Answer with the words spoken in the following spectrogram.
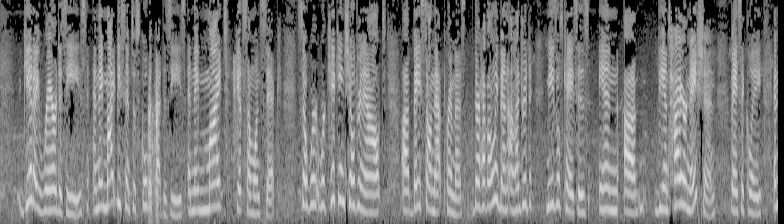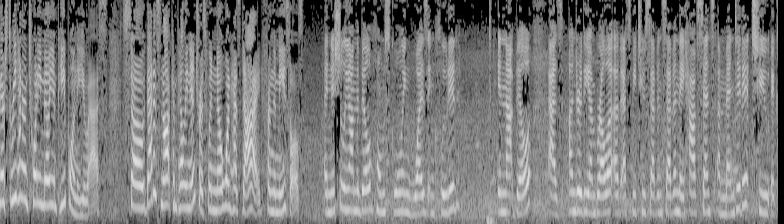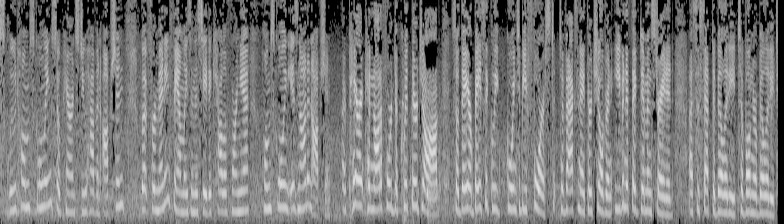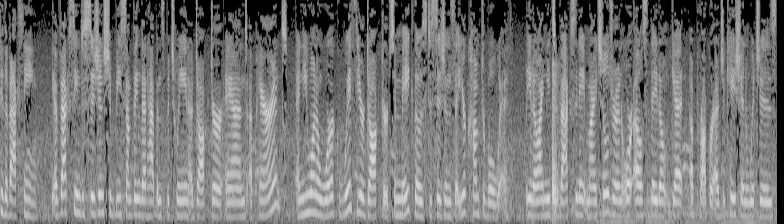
get a rare disease and they might be sent to school with that disease and they might get someone sick. So we're, we're kicking children out uh, based on that premise. There have only been 100 measles cases in uh, the entire nation, basically, and there's 320 million people in the U.S. So that is not compelling interest when no one has died from the measles. Initially on the bill, homeschooling was included in that bill as under the umbrella of SB 277. They have since amended it to exclude homeschooling, so parents do have an option. But for many families in the state of California, homeschooling is not an option. A parent cannot afford to quit their job, so they are basically going to be forced to vaccinate their children, even if they've demonstrated a susceptibility to vulnerability to the vaccine. A vaccine decision should be something that happens between a doctor and a parent, and you want to work with your doctor to make those decisions that you're comfortable with. You know, I need to vaccinate my children, or else they don't get a proper education, which is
